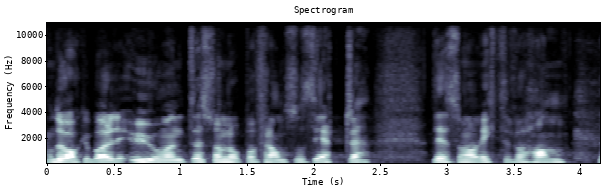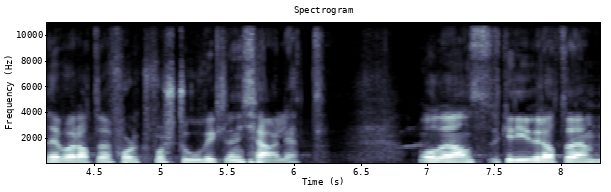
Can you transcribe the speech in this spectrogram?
Og Det var ikke bare det uomvendte som lå på Fransos hjerte. Det som var viktig for han, det var at folk forsto virkelig en kjærlighet. Og Han skriver at eh,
